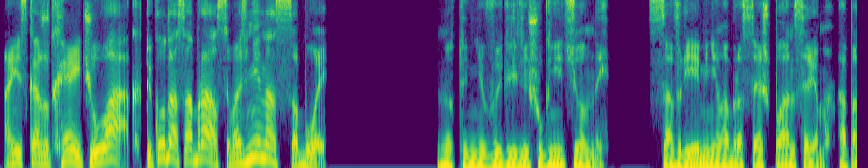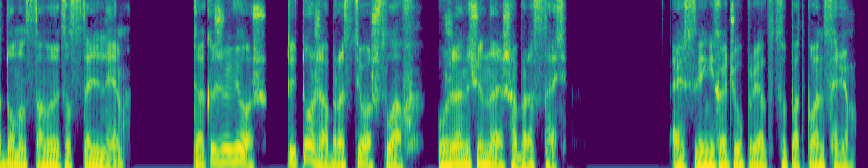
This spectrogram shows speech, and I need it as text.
Они скажут «Хей, чувак, ты куда собрался? Возьми нас с собой». Но ты не выглядишь угнетенный. Со временем обрастаешь панцирем, а потом он становится стальным. Так и живешь. Ты тоже обрастешь, Слав. Уже начинаешь обрастать. А если я не хочу прятаться под панцирем?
